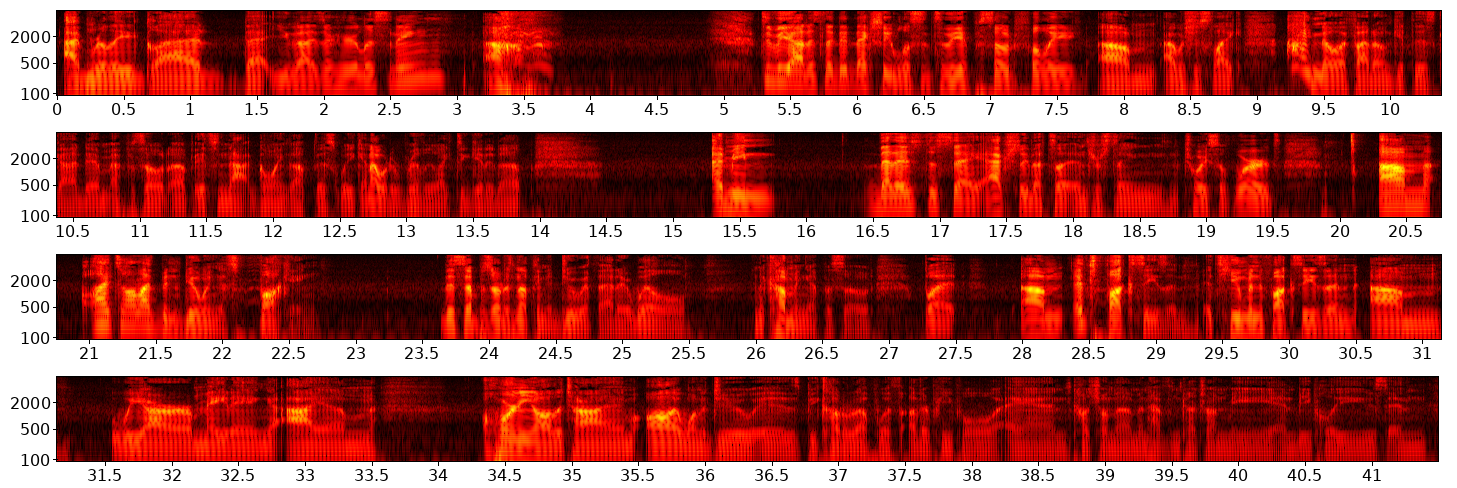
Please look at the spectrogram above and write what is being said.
I'm really glad that you guys are here listening. Um, to be honest, I didn't actually listen to the episode fully. Um, I was just like, I know if I don't get this goddamn episode up, it's not going up this week, and I would really like to get it up. I mean, that is to say, actually, that's an interesting choice of words. Um, that's all I've been doing is fucking. This episode has nothing to do with that. It will in the coming episode, but um, it's fuck season. It's human fuck season. Um, we are mating. I am horny all the time. All I want to do is be cuddled up with other people and touch on them and have them touch on me and be pleased and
